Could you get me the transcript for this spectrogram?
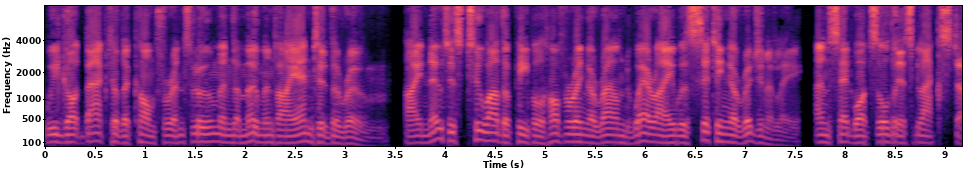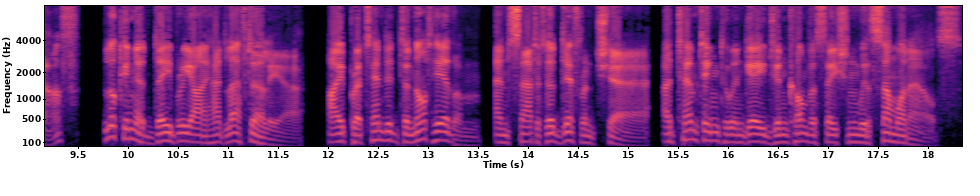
We got back to the conference room and the moment I entered the room, I noticed two other people hovering around where I was sitting originally and said what's all this black stuff? Looking at debris I had left earlier, I pretended to not hear them and sat at a different chair, attempting to engage in conversation with someone else.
